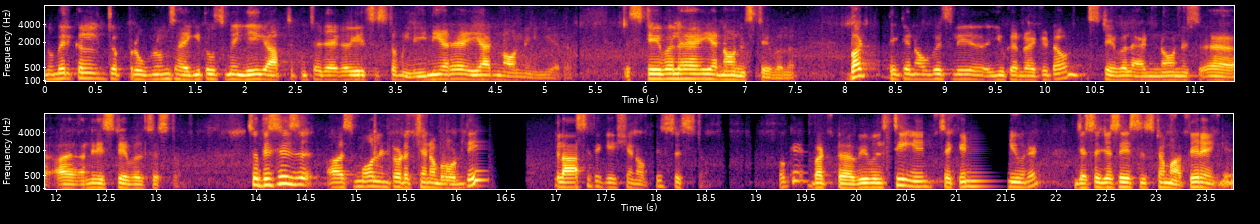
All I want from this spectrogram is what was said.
न्यूमेरिकल जब प्रॉब्लम्स आएगी तो उसमें यही आपसे पूछा जाएगा ये सिस्टम लीनियर है या लीनियर है स्टेबल है या स्टेबल है but but they can obviously you can write it down stable and non unstable system so this is a small introduction about the classification of the system okay but uh, we will see in second unit जैसे जैसे सिस्टम आते रहेंगे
